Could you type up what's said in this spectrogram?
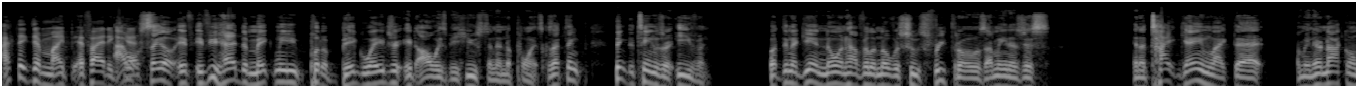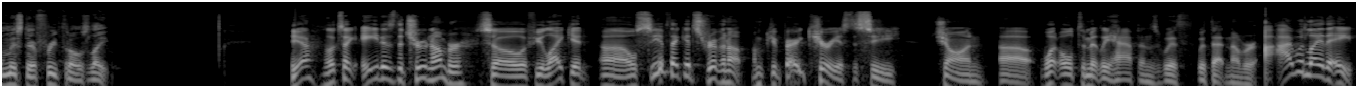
I think there might be. If I had to guess, I will say oh, if, if you had to make me put a big wager, it'd always be Houston in the points because I think think the teams are even. But then again, knowing how Villanova shoots free throws, I mean, it's just in a tight game like that. I mean, they're not going to miss their free throws late. Yeah, looks like eight is the true number. So if you like it, uh, we'll see if that gets driven up. I'm very curious to see, Sean, uh, what ultimately happens with with that number. I, I would lay the eight.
